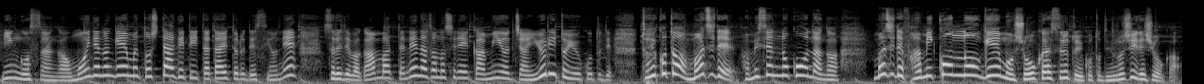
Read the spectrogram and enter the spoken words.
ミンゴスさんが思い出のゲームとして挙げていたタイトルですよね。それでは頑張ってね謎の司令官みおちゃんよりということで。ということはマジでファミセンのコーナーがマジでファミコンのゲームを紹介するということでよろしいでしょうか？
